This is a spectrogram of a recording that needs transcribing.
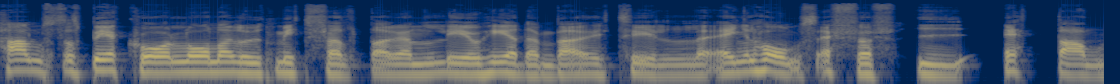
Halmstads BK lånar ut mittfältaren Leo Hedenberg till Ängelholms FF i ettan.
